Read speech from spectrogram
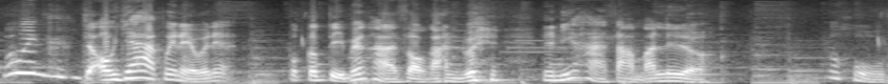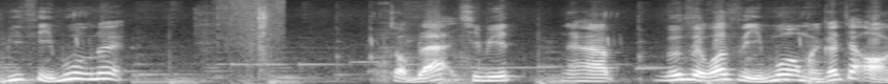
ว่าแม่งจะเอายากไปไหนวะเนี่ย ปกติแม่งหาสองอันด้วยเดี๋ยวนี้หาสามอันเลยเหรอ โอ้โห มีสีม่วงด้วย จบแล้วชีวิตนะครับ รู้สึกว่าสีม่วงเหมันก็จะออก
